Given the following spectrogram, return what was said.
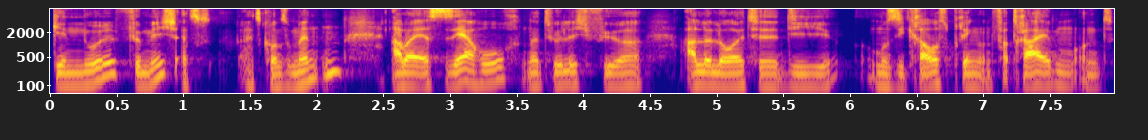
gen Null für mich als, als Konsumenten, aber er ist sehr hoch natürlich für alle Leute, die Musik rausbringen und vertreiben und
